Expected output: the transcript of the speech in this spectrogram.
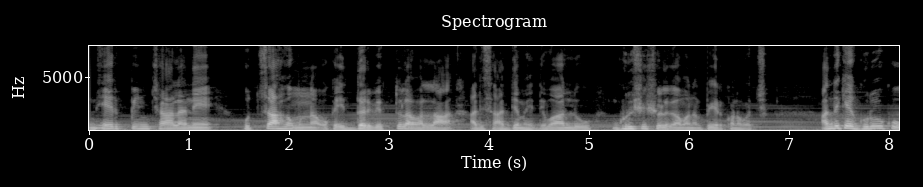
నేర్పించాలనే ఉత్సాహం ఉన్న ఒక ఇద్దరు వ్యక్తుల వల్ల అది సాధ్యమైంది. వాళ్ళు గురు శిష్యులుగా మనం పేర్కొనవచ్చు. అందుకే గురువుకు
